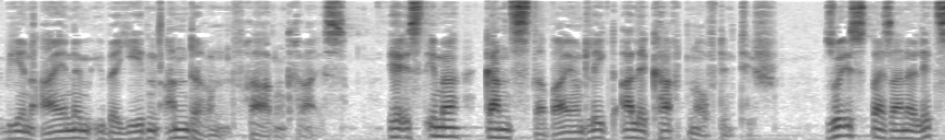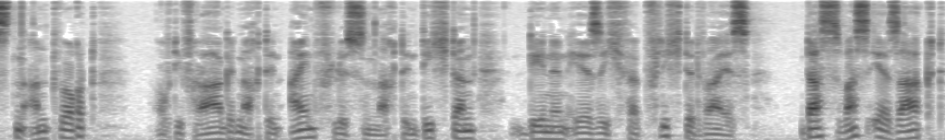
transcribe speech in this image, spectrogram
wie in einem über jeden anderen Fragenkreis. Er ist immer ganz dabei und legt alle Karten auf den Tisch. So ist bei seiner letzten Antwort auf die Frage nach den Einflüssen, nach den Dichtern, denen er sich verpflichtet weiß, das, was er sagt,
